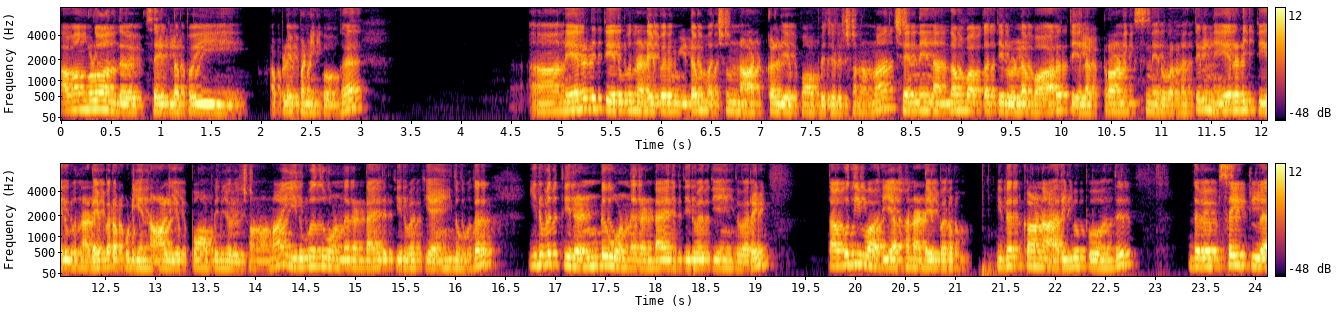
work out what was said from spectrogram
அவங்களும் அந்த வெப்சைட்டில் போய் அப்ளை பண்ணிக்கோங்க. நேரடி தேர்வு நடைபெறும் இடம் மற்றும் நாட்கள் எப்போ அப்படின்னு சொல்லி சொன்னோம்னா சென்னை நந்தம்பாக்கத்தில் உள்ள பாரத் எலக்ட்ரானிக்ஸ் நிறுவனத்தில் நேரடி தேர்வு நடைபெறக்கூடிய நாள் எப்போ அப்படின்னு சொல்லி சொன்னோம்னா இருபது ஒன்று ரெண்டாயிரத்தி இருபத்தி ஐந்து முதல் இருபத்தி ரெண்டு ஒன்று ரெண்டாயிரத்தி இருபத்தி ஐந்து வரை தகுதி வாரியாக நடைபெறும். இதற்கான அறிவிப்பு வந்து இந்த வெப்சைட்டில்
